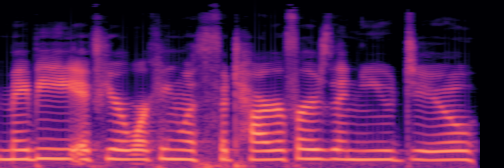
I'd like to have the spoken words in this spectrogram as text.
maybe if you're working with photographers and you do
